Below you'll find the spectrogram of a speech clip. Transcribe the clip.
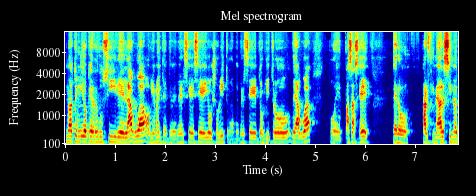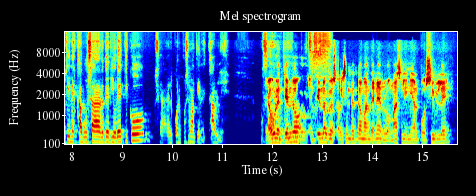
no ha tenido que reducir el agua, obviamente, de beberse ese 8 litros, de beberse 2 litros de agua, pues pasa a ser. Pero al final, si no tienes que abusar de diurético, o sea, el cuerpo se mantiene estable. Raúl, entiendo, entiendo que os habéis intentado mantener lo más lineal posible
